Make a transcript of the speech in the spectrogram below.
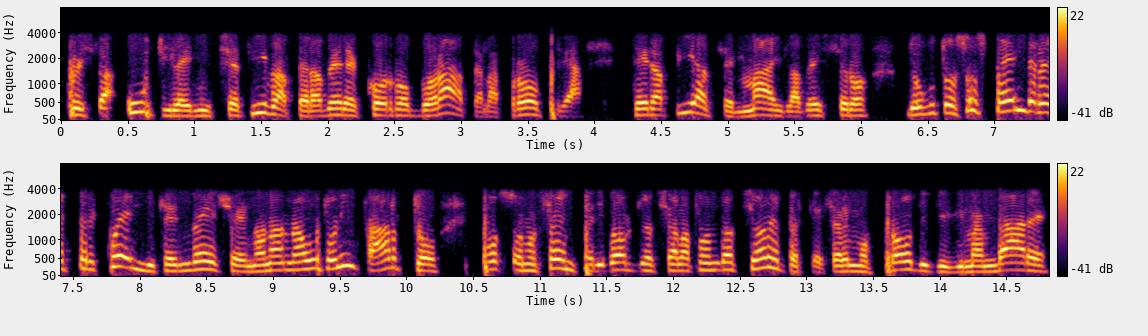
questa utile iniziativa per avere corroborata la propria terapia se mai l'avessero dovuto sospendere e per quelli che invece non hanno avuto un infarto possono sempre rivolgersi alla fondazione perché saremo prodighi di mandare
